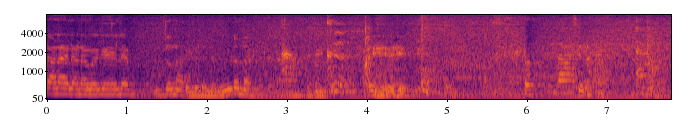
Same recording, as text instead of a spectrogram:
കാണാനാണ് നമുക്ക് ഇതിലെ ഇതൊന്നും അറിയില്ലല്ലോ വീടൊന്നും അറിയില്ലല്ലോ.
